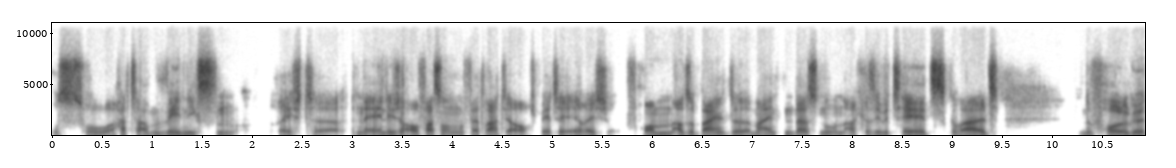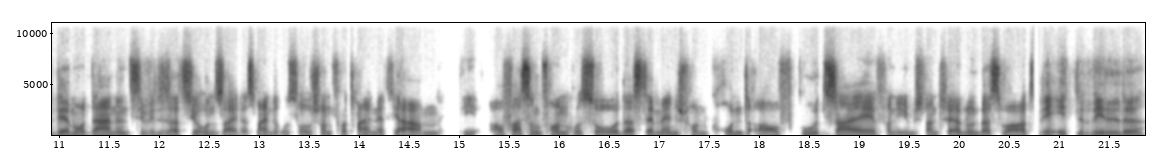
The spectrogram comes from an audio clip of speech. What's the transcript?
Rousseau hatte am wenigsten recht. Äh, eine ähnliche Auffassung vertrat ja auch später Erich Fromm. Also beide meinten, dass nun Aggressivität, Gewalt eine Folge der modernen Zivilisation sei. Das meinte Rousseau schon vor 300 Jahren. Die Auffassung von Rousseau, dass der Mensch von Grund auf gut sei, von ihm stand ja nun das Wort, der edle Wilde,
